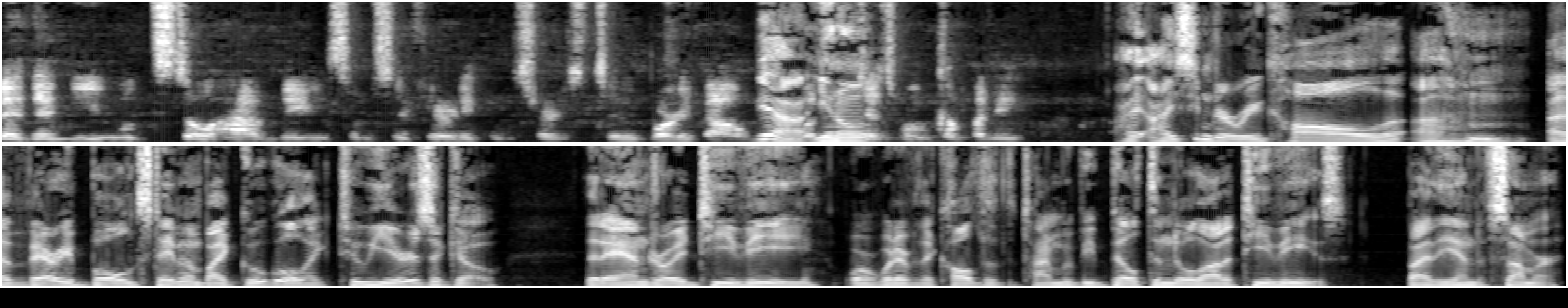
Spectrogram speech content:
But then you would still have maybe some security concerns to worry about. Yeah, you know, just one company. I, I seem to recall um, a very bold statement by Google like two years ago that Android TV or whatever they called it at the time would be built into a lot of TVs by the end of summer.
